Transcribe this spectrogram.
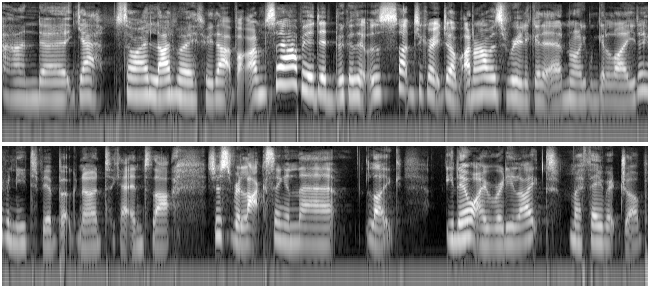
and uh, yeah, so I learned my way through that. But I'm so happy I did because it was such a great job, and I was really good at it. I'm not even gonna lie, you don't even need to be a book nerd to get into that. It's just relaxing in there. Like, you know what I really liked? My favorite job,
